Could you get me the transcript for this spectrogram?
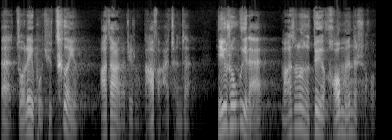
呃，左肋部去策应阿扎尔的这种打法还存在。也就是说，未来马克桑索对豪门的时候，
